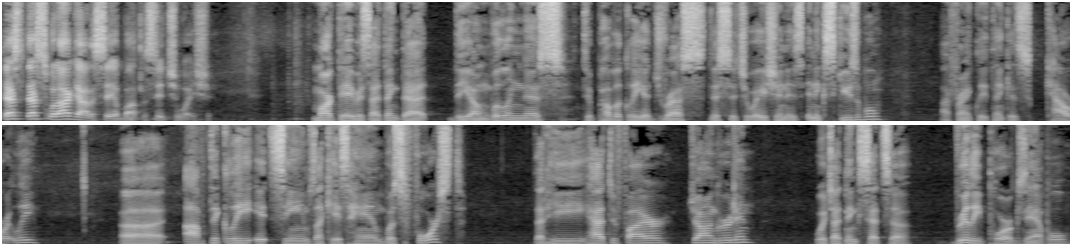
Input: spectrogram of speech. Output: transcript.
that's that's what I got to say about the situation. Mark Davis, I think that the unwillingness to publicly address this situation is inexcusable. I frankly think it's cowardly. Uh, optically, it seems like his hand was forced that he had to fire Jon Gruden, which I think sets a really poor example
